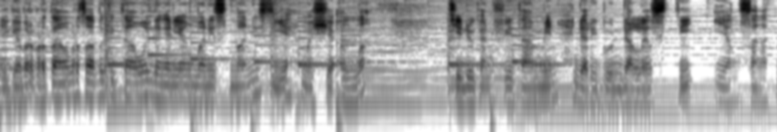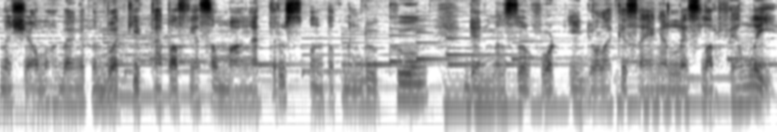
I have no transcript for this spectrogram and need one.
Di kabar pertama persahabat kita awal dengan yang manis-manis ya Masya Allah Cidukan vitamin dari Bunda Lesti yang sangat Masya Allah banget membuat kita pastinya semangat terus untuk mendukung dan mensupport idola kesayangan Leslar Family.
